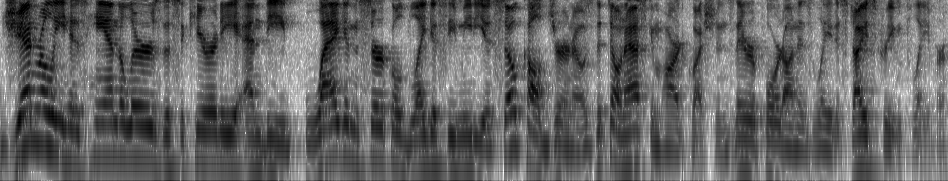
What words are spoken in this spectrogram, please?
Generally, his handlers, the security, and the wagon-circled legacy media so-called journos that don't ask him hard questions, they report on his latest ice cream flavor,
